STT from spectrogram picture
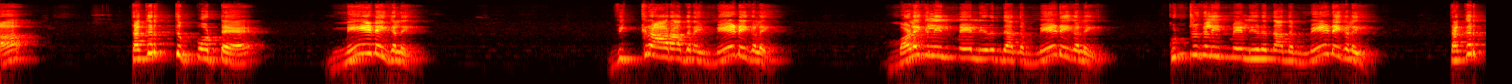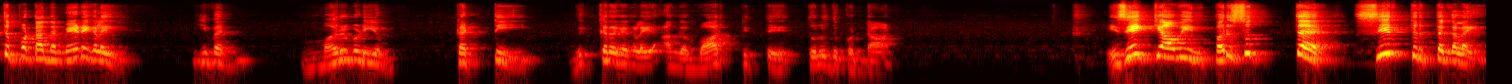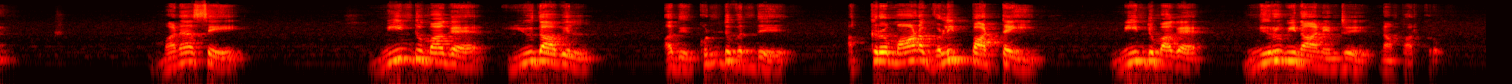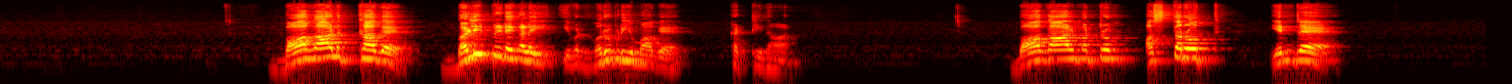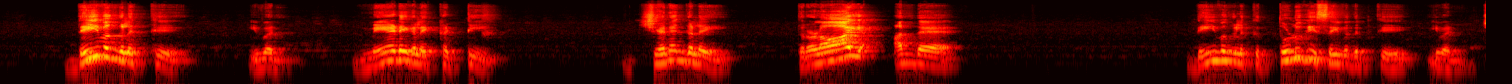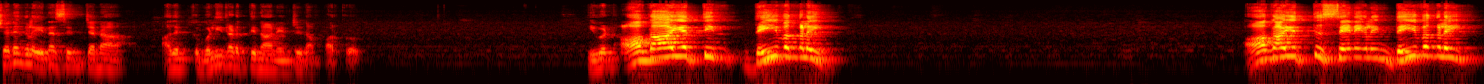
தகர்த்து போட்ட மேடைகளை விக்ராராதனை மேடைகளை மலைகளின் மேல் இருந்த அந்த மேடைகளை குன்றுகளின் மேல் இருந்த அந்த மேடைகளை தகர்த்து போட்ட அந்த மேடைகளை இவன் மறுபடியும் கட்டி விக்கிரகங்களை அங்கு வார்ப்பித்து தொழுது கொண்டான். இசைக்கியாவின் பரிசுத்த சீர்திருத்தங்களை மனசே மீண்டுமாக யூதாவில் அது கொண்டு வந்து அக்கிரமான வெளிப்பாட்டை மீண்டுமாக நிறுவினான் என்று நாம் பார்க்கிறோம். பாகாலுக்காக பலிப்பிடங்களை இவன் மறுபடியுமாக கட்டினான். பாகால் மற்றும் அஸ்தரோத் என்ற தெய்வங்களுக்கு இவன் மேடைகளை கட்டி ஜனங்களை திரளாய் அந்த தெய்வங்களுக்கு தொழுகை செய்வதற்கு இவன் ஜனங்களை என்ன செஞ்சனா? அதற்கு வழி நடத்தினான் என்று நாம் பார்க்கிறோம். இவன் ஆகாயத்தின் தெய்வங்களை ஆகாயத்து சேனைகளின் தெய்வங்களை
